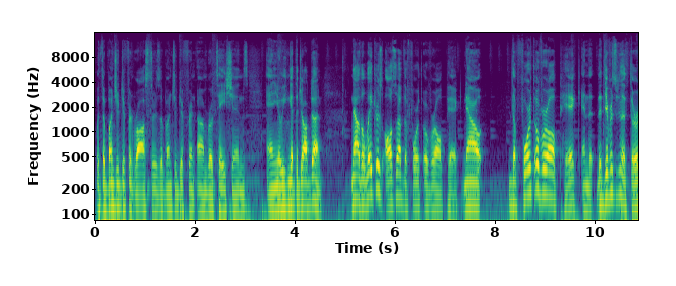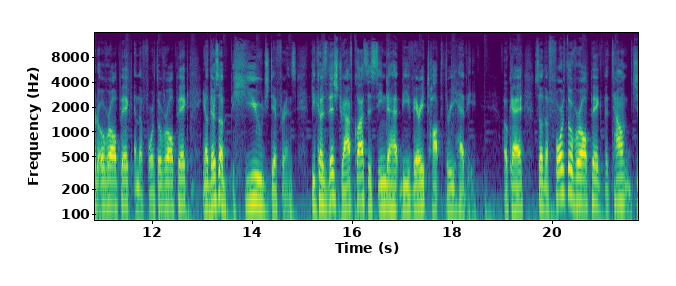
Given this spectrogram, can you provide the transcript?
with a bunch of different rosters, a bunch of different um, rotations, and you know he can get the job done. Now the Lakers also have the fourth overall pick. Now the fourth overall pick and the, the difference between the third overall pick and the fourth overall pick, you know, there's a huge difference because this draft class is seen to ha- be very top three heavy. Okay, so the fourth overall pick, the talent,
